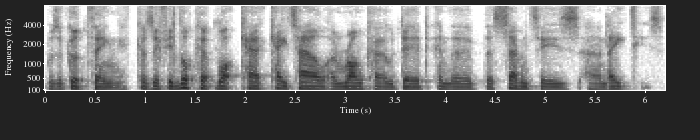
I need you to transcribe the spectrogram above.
was a good thing. Because if you look at what K- K-Tel and Ronco did in the the seventies and eighties,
